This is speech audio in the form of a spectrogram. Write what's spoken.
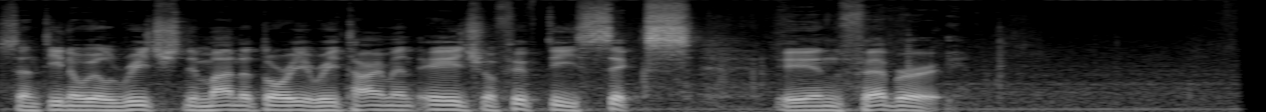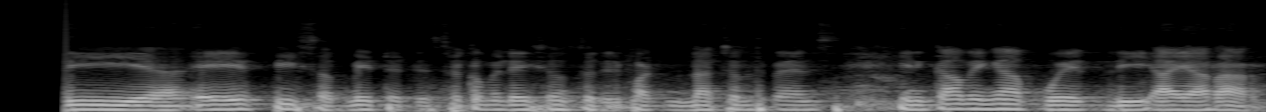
Centino will reach the mandatory retirement age of 56 in February. The uh, AFP submitted its recommendations to the Department of National Defense in coming up with the IRR,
